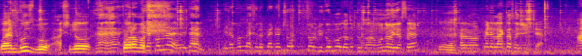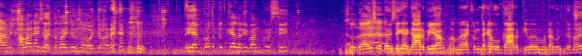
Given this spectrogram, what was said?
ও এখন বুঝব আসলে হ্যাঁ হ্যাঁ পরামর্শ। করলে দেখেন এটা করলে আসলে পেটের চর- চর্বি কমবো যতটুকু আমার মনে হয়ে। যাচ্ছে কারণ আমার পেটে লাগতেছে জিনিসটা। আর আমি খাবার খাইছি হয়তো বা এই জন্য হইতে পারে। দেখি আমি কতটুকু ক্যালোরি বার্ন করছি। সো গাইস এটা হচ্ছে গিয়ে গার ব্যায়াম আমরা এখন দেখাবো গার কীভাবে মোটা করতে হয়।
